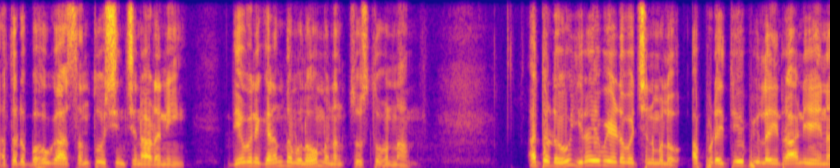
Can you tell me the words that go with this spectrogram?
అతడు బహుగా సంతోషించినాడని దేవుని గ్రంథములో మనం చూస్తూ ఉన్నాం. అతడు ఇరవై ఏడవ వచనములో అప్పుడు ఎథియోపియులై రాణి అయిన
